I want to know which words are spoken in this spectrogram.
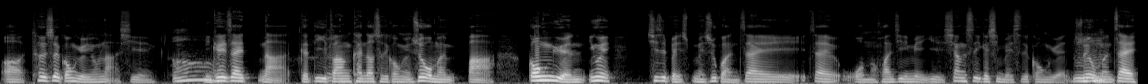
呃特色公园有哪些？哦，你可以在哪个地方看到特色公园？所以我们把公园，因为其实北美术馆在在我们环境里面也像是一个新北市的公园，嗯、所以我们在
